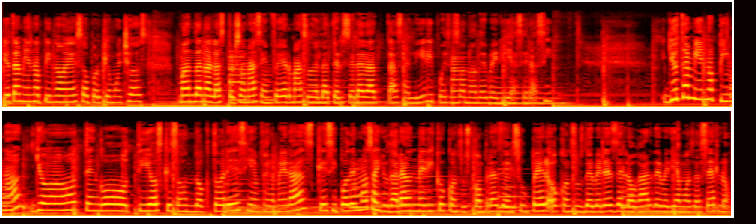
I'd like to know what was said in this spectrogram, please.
Yo también opino eso porque muchos mandan a las personas enfermas o de la tercera edad a salir y pues eso no debería ser así. Yo también opino, yo tengo tíos que son doctores y enfermeras, que si podemos ayudar a un médico con sus compras del súper o con sus deberes del hogar deberíamos hacerlo.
